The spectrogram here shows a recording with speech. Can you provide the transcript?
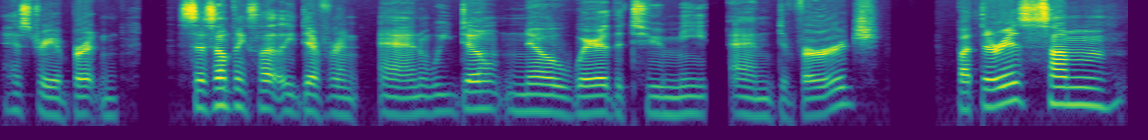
history of Britain says something slightly different, and we don't know where the two meet and diverge. But there is some,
